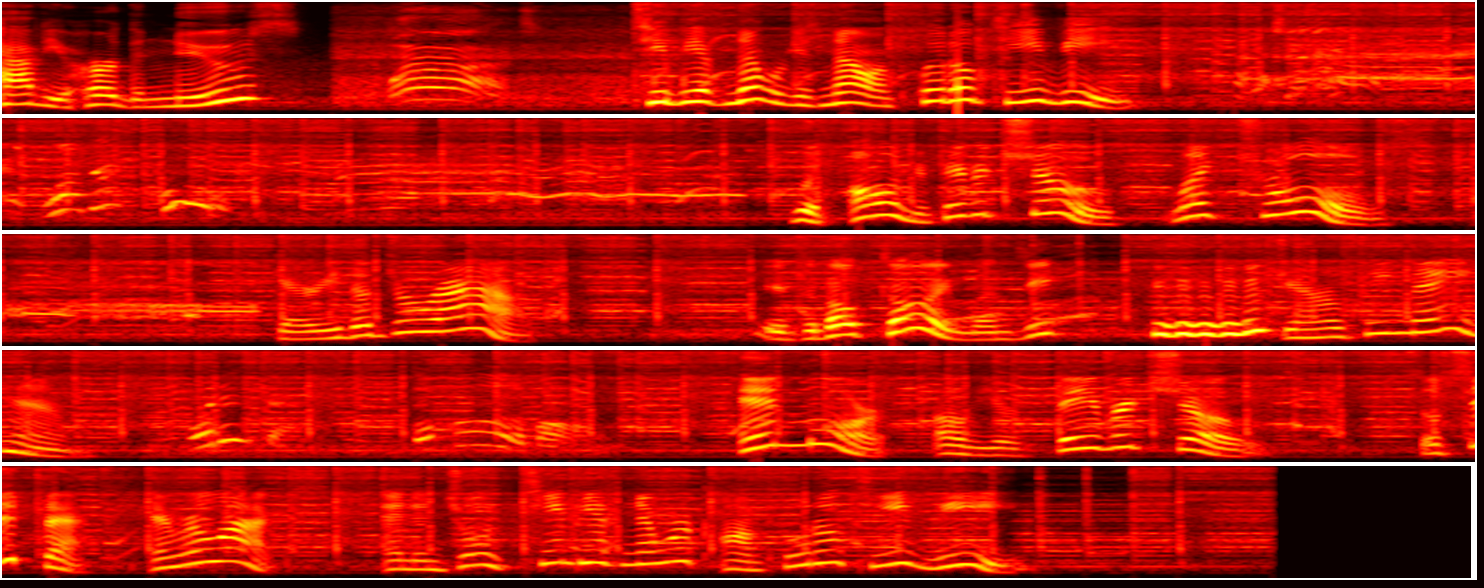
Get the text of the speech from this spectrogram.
Have you heard the news? What? TPF Network is now on Pluto TV. Well, that's cool. With all of your favorite shows, like Trolls, Gary the Giraffe, It's about time, Lindsay. General League Mayhem, What is that? The bullet ball. and more of your favorite shows. So sit back and relax and enjoy TPF Network on Pluto TV.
